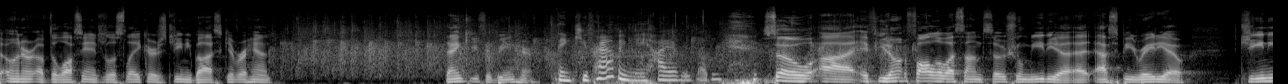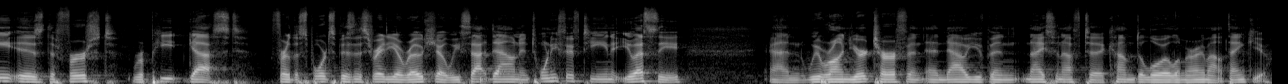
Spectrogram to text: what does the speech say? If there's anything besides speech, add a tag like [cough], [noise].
the owner of the Los Angeles Lakers, Jeanie Buss. Give her a hand. Thank you for being here. Thank you for having me. Hi, everybody. [laughs] so, uh, if you don't follow us on social media at SB Radio, Jeanie is the first repeat guest for the Sports Business Radio Roadshow. We sat down in 2015 at USC, and we were on your turf, and, and now you've been nice enough to come to Loyola Marymount. Thank you.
